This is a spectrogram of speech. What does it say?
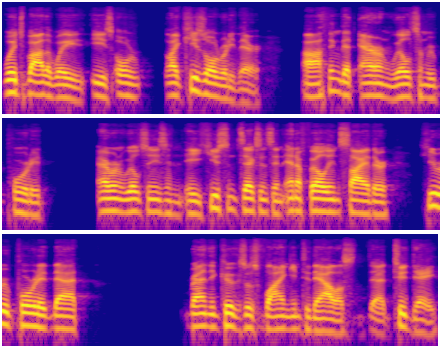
which, by the way, is all like he's already there. Uh, I think that Aaron Wilson reported. Aaron Wilson is an, a Houston Texans and NFL insider. He reported that Brandin Cooks was flying into Dallas uh, today,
